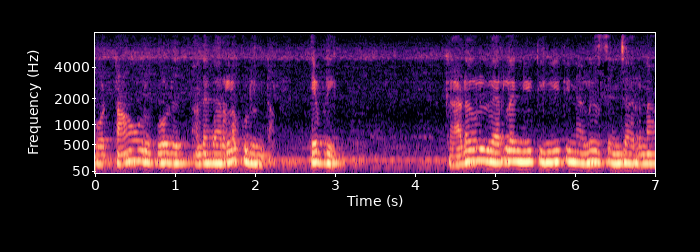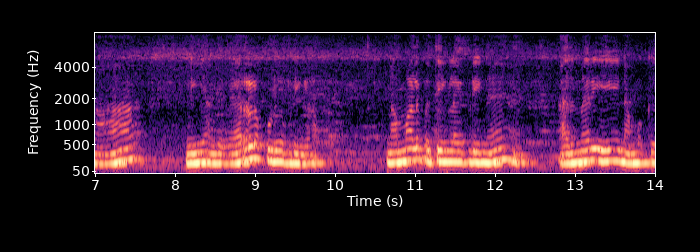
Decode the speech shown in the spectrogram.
போட்டான் ஒரு போடு அந்த விரலை கொடுன்ட்டான். எப்படி? கடவுள் விரலை நீட்டி நீட்டி நல்லது செஞ்சாருன்னா நீ அந்த விரலை கொடு அப்படிங்கிறோம் நம்மளை பார்த்தீங்களா எப்படின்னு அது மாதிரி நமக்கு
